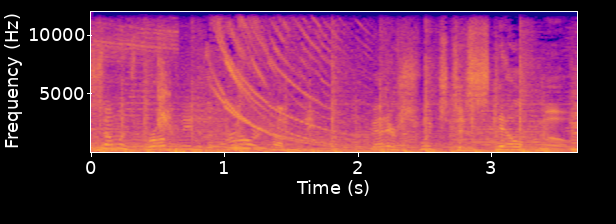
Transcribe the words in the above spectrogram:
Someone's broken into the power company. Better switch to stealth mode.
